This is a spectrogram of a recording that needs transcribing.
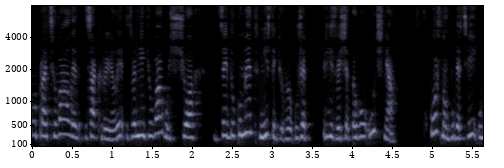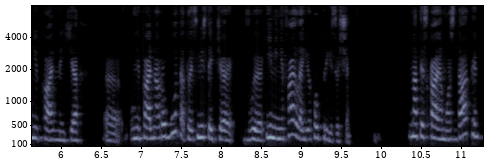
Попрацювали, закрили. Зверніть увагу, що цей документ містить вже прізвище того учня. В кожного буде свій унікальний, е, унікальна робота, тобто містить е, в імені файла його прізвище. Натискаємо здати.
